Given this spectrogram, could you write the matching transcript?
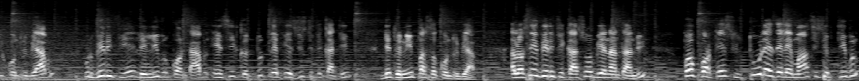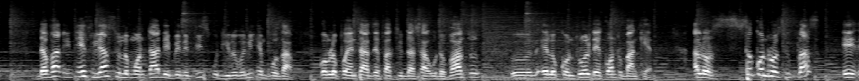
du contribuable pour vérifier les livres comptables ainsi que toutes les pièces justificatives détenues par ce contribuable. Alors ces vérifications, bien entendu, peuvent porter sur tous les éléments susceptibles d'avoir une influence sur le montant des bénéfices ou du revenu imposable, comme le pointage des factures d'achat ou de vente euh, et le contrôle des comptes bancaires. Alors, ce contrôle sur place est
